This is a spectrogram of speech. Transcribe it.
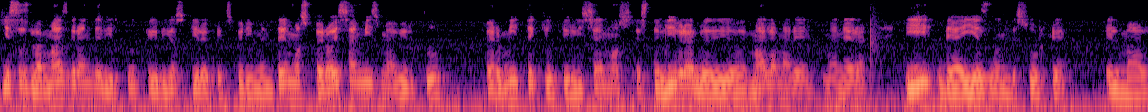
Y esa es la más grande virtud que Dios quiere que experimentemos, pero esa misma virtud permite que utilicemos este libre albedrío de mala manera y de ahí es donde surge el mal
